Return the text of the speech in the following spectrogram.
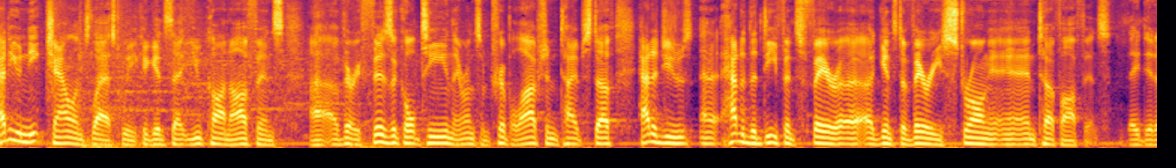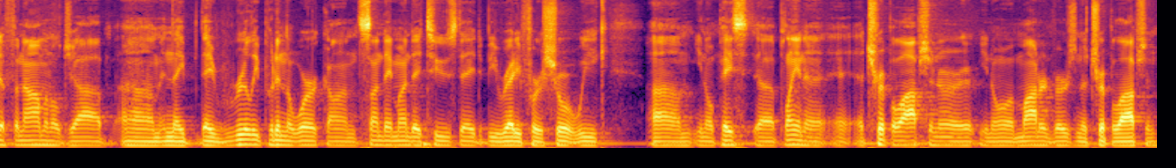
had a unique challenge last week against that Union offense. Uh, a very physical team. They run some triple option type stuff. How did you? Uh, how did the defense fare uh, against a very strong and, and, tough offense? They did a phenomenal job, um, and they they really put in the work on Sunday, Monday, Tuesday to be ready for a short week. Um, you know, pace, uh, playing a, a triple option or you know a modern version of triple option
